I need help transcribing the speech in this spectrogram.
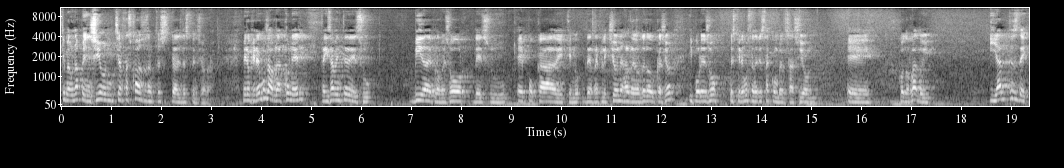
que me da una pensión, ciertas cosas, entonces ya es despensionado. Pero queremos hablar con él precisamente de su vida de profesor, de su época de, que de reflexiones alrededor de la educación y por eso pues queremos tener esta conversación eh, con Orlando. Y, y antes de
